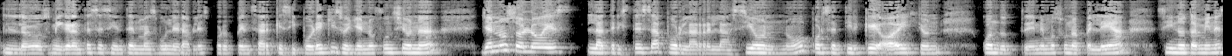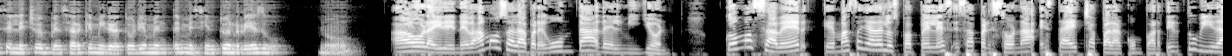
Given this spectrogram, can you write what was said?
los migrantes se sienten más vulnerables por pensar que si por X o Y no funciona, ya no solo es la tristeza por la relación, ¿no? Por sentir que, ay, yo, cuando tenemos una pelea, sino también es el hecho de pensar que migratoriamente me siento en riesgo, ¿no? Ahora, Irene, vamos a la pregunta del millón. ¿Cómo saber que más allá de los papeles esa persona está hecha para compartir tu vida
